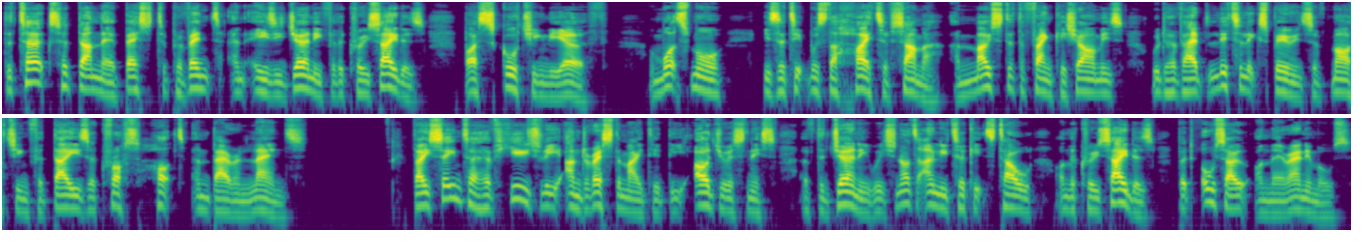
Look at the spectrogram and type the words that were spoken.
The Turks had done their best to prevent an easy journey for the Crusaders by scorching the earth, and what's more is that it was the height of summer, and most of the Frankish armies would have had little experience of marching for days across hot and barren lands. They seem to have hugely underestimated the arduousness of the journey, which not only took its toll on the Crusaders, but also on their animals.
